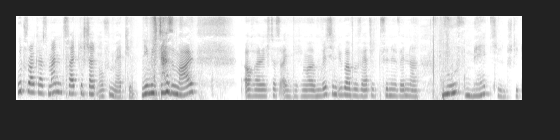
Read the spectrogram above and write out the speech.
Woodworkers, meine Zeitgestalt nur für Mädchen. Nehme ich das mal. Auch wenn ich das eigentlich immer ein bisschen überbewertet finde, wenn da nur für Mädchen steht.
